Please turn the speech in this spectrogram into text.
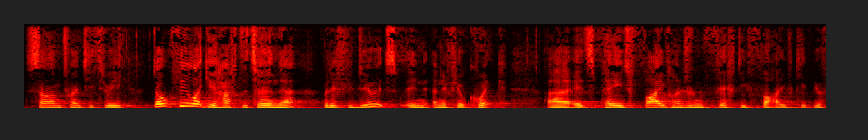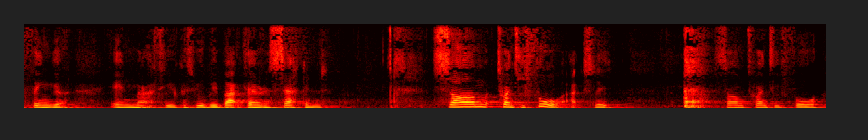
Psalm 23. Don't feel like you have to turn there, but if you do, it's in, and if you're quick, uh, it's page 555. Keep your finger in Matthew because we'll be back there in a second. Psalm 24, actually. Psalm 24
